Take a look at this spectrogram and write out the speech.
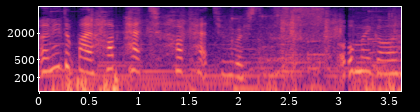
I need to buy hot hat, hot hat first. Oh my god.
